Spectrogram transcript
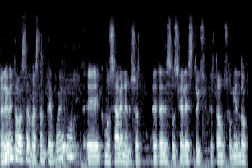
El evento va a estar bastante bueno. Eh, como saben, en nuestras redes sociales estoy, estamos subiendo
